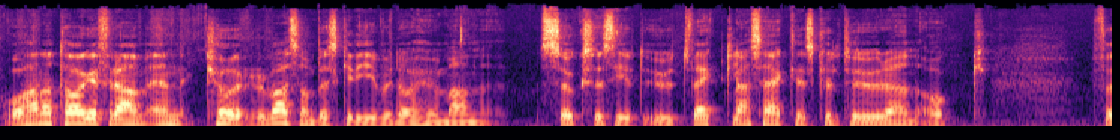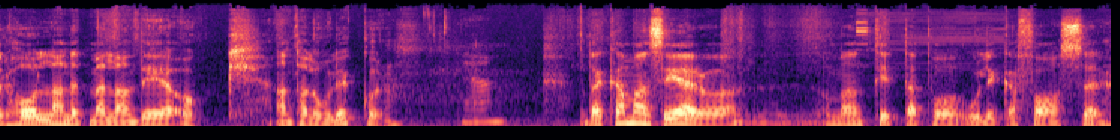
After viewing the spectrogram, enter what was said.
Och han har tagit fram en kurva som beskriver då hur man successivt utvecklar säkerhetskulturen och förhållandet mellan det och antal olyckor. Ja. Och där kan man se då, om man tittar på olika faser,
